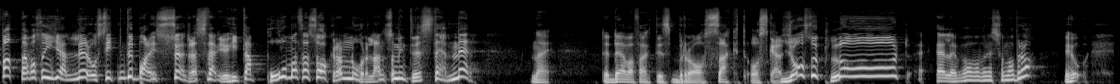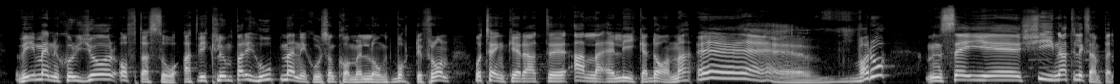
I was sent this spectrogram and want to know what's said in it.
fattar vad som gäller och sitt inte bara i södra Sverige och hitta på massa saker om Norrland som inte stämmer. Nej, det där var faktiskt bra sagt, Oskar. Ja, såklart! Eller vad var det som var bra? Jo, vi människor gör ofta så att vi klumpar ihop människor som kommer långt bortifrån och tänker att eh, alla är likadana. Eh, vadå? Men säg eh, Kina till exempel.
